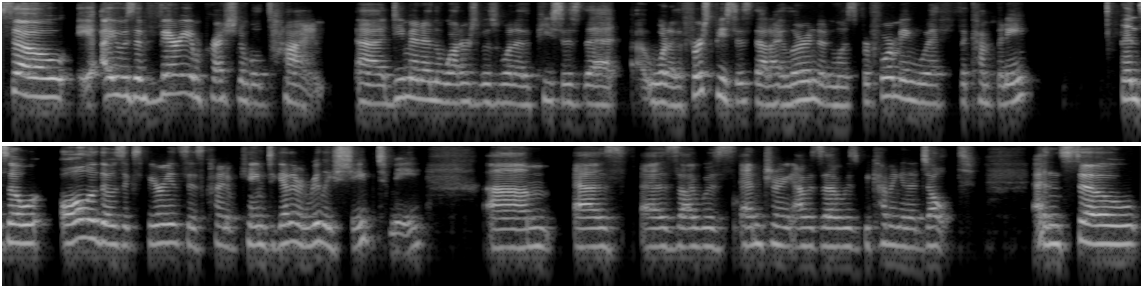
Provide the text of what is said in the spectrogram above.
so it was a very impressionable time. Uh, D-Man and the Waters was one of the pieces that, uh, one of the first pieces that I learned and was performing with the company. And so all of those experiences kind of came together and really shaped me um, as as I was entering, I was I was becoming an adult. And so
